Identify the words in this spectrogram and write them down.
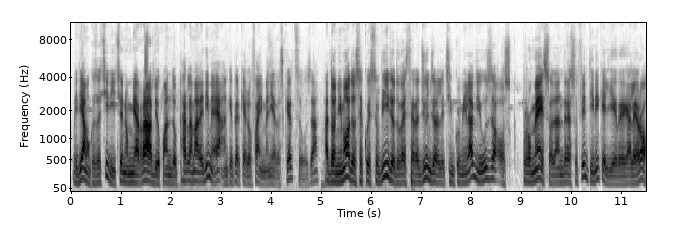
vediamo cosa ci dice, non mi arrabbio quando parla male di me anche perché lo fa in maniera scherzosa. Ad ogni modo se questo video dovesse raggiungere le 5.000 views ho promesso ad Andrea Soffientini che gli regalerò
